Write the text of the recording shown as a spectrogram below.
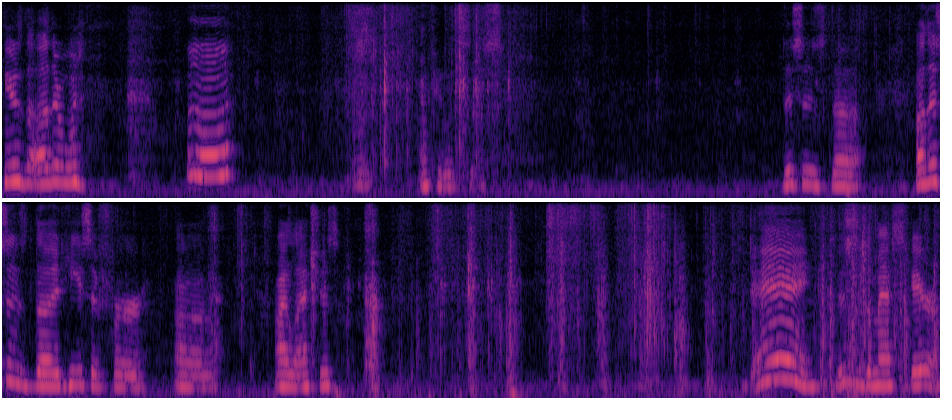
Here's the other one. Ah. Okay, what's this? This is the, oh, this is the adhesive for uh, eyelashes. This is the mascara.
